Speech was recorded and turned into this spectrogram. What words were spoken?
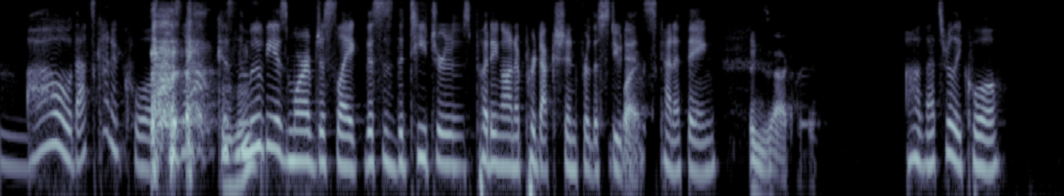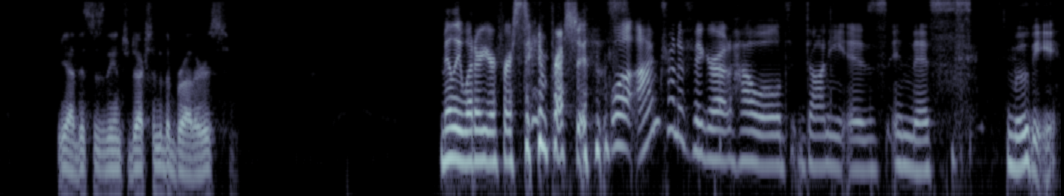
Mm. Oh, that's kind of cool. Because like, 'cause the movie is more of just like this is the teachers putting on a production for the students kind of thing. Exactly. Oh, that's really cool. Yeah, this is the introduction to the brothers. Millie, what are your first impressions? Well, I'm trying to figure out how old Donny is in this movie.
